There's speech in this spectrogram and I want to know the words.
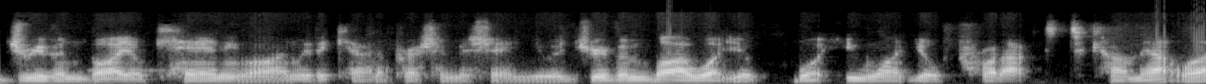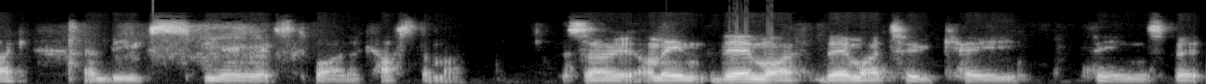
driven by your canning line with a counter pressure machine. You are driven by what you what you want your product to come out like and be experienced by the customer. So I mean they're my they're my two key things. But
